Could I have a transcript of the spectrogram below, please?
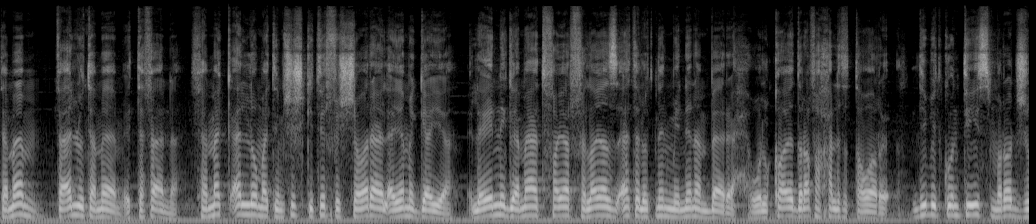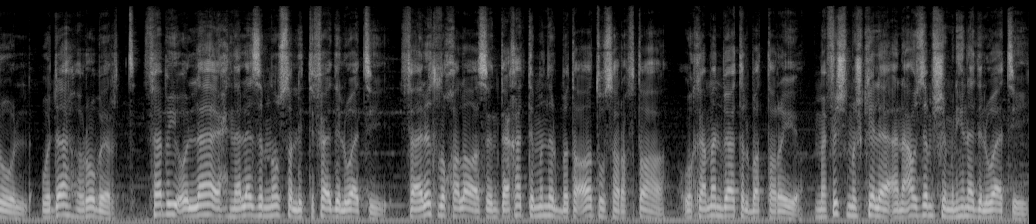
تمام؟ فقال له تمام اتفقنا. فماك قال له ما تمشيش كتير في الشوارع الأيام الجاية لأن جماعة Fireflies قتلوا اتنين مننا امبارح والقائد رفع حالة الطوارئ. دي بتكون تيس مرات جول وده روبرت. فبيقول لها إحنا لازم نوصل لاتفاق دلوقتي. فقالت له خلاص أنت أخدت مني البطاقات وصرفتها وكمان بعت البطارية. مفيش مشكلة أنا عاوز أمشي من هنا دلوقتي.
